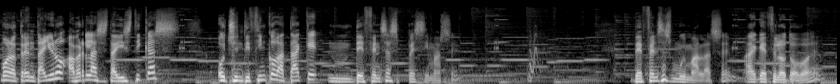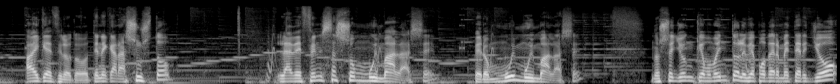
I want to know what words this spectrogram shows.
Bueno, 31, a ver las estadísticas. 85 de ataque, mm, defensas pésimas, eh Defensas muy malas, ¿eh? Hay que decirlo todo, ¿eh? Hay que decirlo todo. Tiene cara a susto. Las defensas son muy malas, ¿eh? Pero muy, muy malas, ¿eh? No sé yo en qué momento le voy a poder meter yo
